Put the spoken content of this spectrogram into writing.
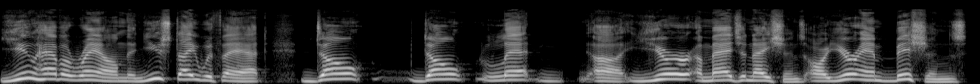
you have a realm, then you stay with that. Don't don't let uh, your imaginations or your ambitions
